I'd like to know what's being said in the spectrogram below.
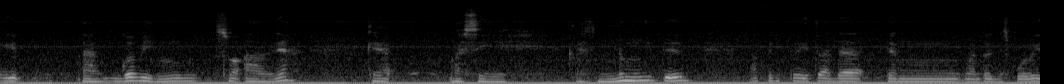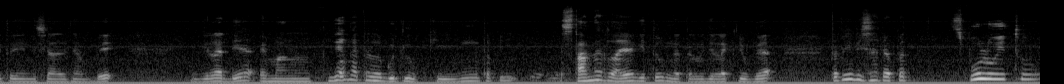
gitu. nah gue bingung soalnya kayak masih kelas 6 gitu. Apa gitu itu ada yang mantannya 10 itu inisialnya B gila dia emang dia nggak terlalu good looking tapi standar lah ya gitu nggak terlalu jelek juga. Tapi bisa dapat 10 itu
